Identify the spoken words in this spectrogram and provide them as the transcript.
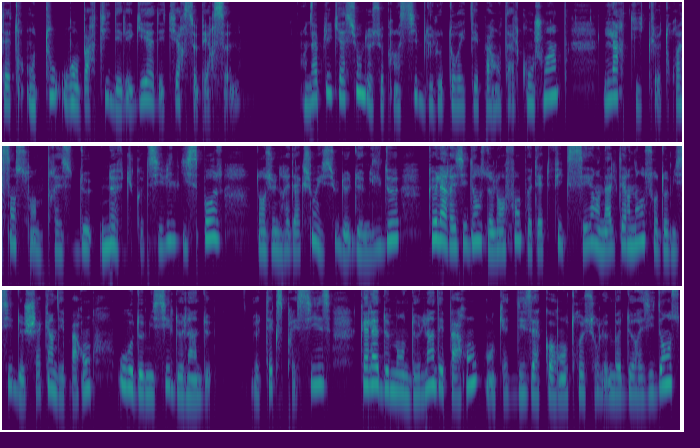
être en tout ou en partie délégués à des tierces personnes. En application de ce principe de l'autorité parentale conjointe, l'article 373.2.9 du Code civil dispose, dans une rédaction issue de 2002, que la résidence de l'enfant peut être fixée en alternance au domicile de chacun des parents ou au domicile de l'un d'eux. Le texte précise qu'à la demande de l'un des parents, en cas de désaccord entre eux sur le mode de résidence,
